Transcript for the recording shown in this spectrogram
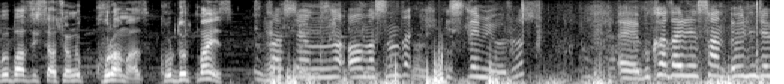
bu baz istasyonunu kuramaz. Kurdurtmayız. istasyonunun olmasını da istemiyoruz. Ee, bu kadar insan ölünce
